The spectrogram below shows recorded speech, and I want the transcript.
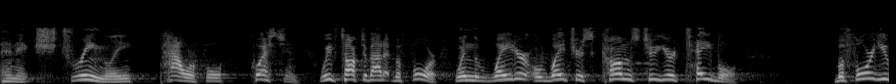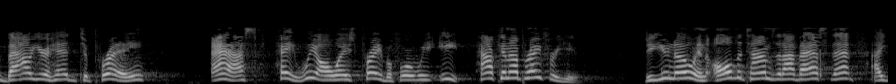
an extremely powerful question. We've talked about it before. When the waiter or waitress comes to your table, before you bow your head to pray, ask, Hey, we always pray before we eat. How can I pray for you? Do you know, in all the times that I've asked that, I,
